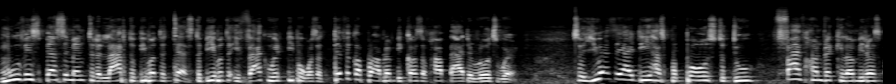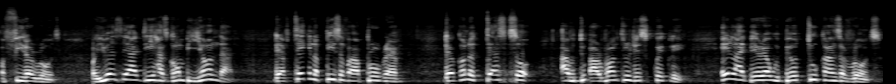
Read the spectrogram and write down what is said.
moving specimen to the lab to be able to test, to be able to evacuate people was a difficult problem because of how bad the roads were. So USAID has proposed to do 500 kilometers of feeder roads. But USAID has gone beyond that. They have taken a piece of our program. They're going to test. So I'll, do, I'll run through this quickly. In Liberia, we built two kinds of roads.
